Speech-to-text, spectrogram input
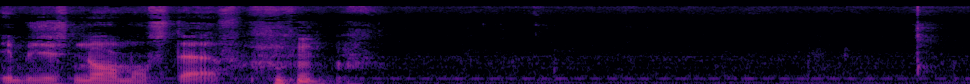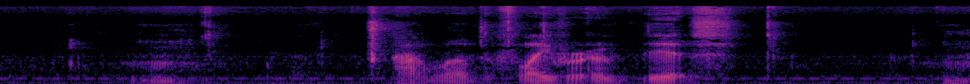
it was just normal stuff. mm. I love the flavor of this. Mm.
